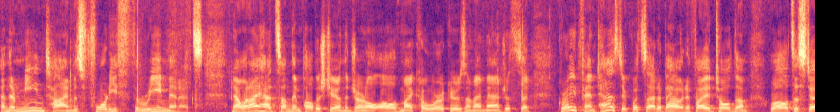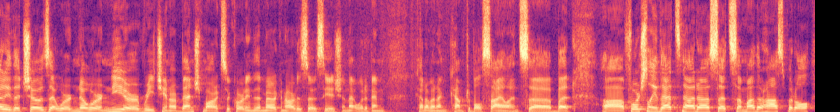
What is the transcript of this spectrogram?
And their mean time is 43 minutes. Now, when I had something published here in the journal, all of my coworkers and my managers said, Great, fantastic, what's that about? If I had told them, well, it's a study that shows that we're nowhere near reaching our benchmarks according to the American Heart Association, that would have been kind of an uncomfortable silence. Uh, but uh, fortunately, that's not us, that's some other hospital.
